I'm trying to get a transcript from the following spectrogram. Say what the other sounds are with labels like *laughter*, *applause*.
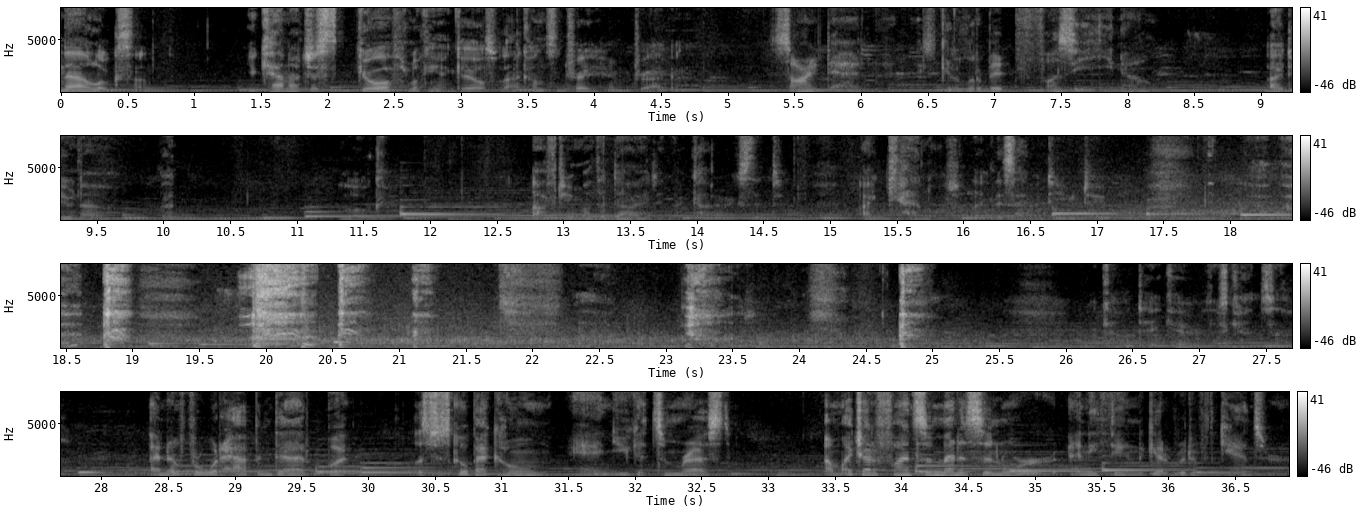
Now look, son. You cannot just go off looking at girls without concentrating on driving. Sorry, Dad. I just get a little bit fuzzy, you know? I do know, but look. After your mother died in that car accident, I cannot let this happen to you too. *coughs* *coughs* *coughs* I know for what happened, Dad, but let's just go back home and you get some rest. I might try to find some medicine or anything to get rid of the cancer.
